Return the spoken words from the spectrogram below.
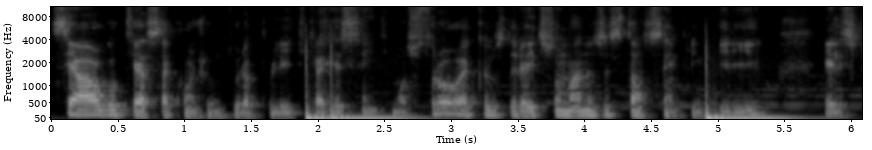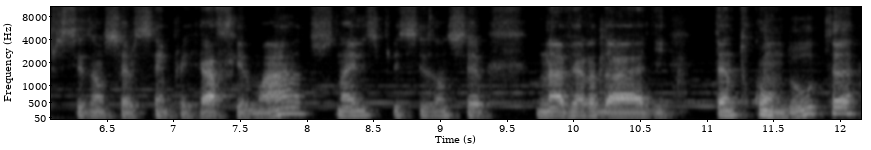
Se há algo que essa conjuntura política recente mostrou é que os direitos humanos estão sempre em perigo, eles precisam ser sempre reafirmados, né? eles precisam ser, na verdade, tanto conduta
